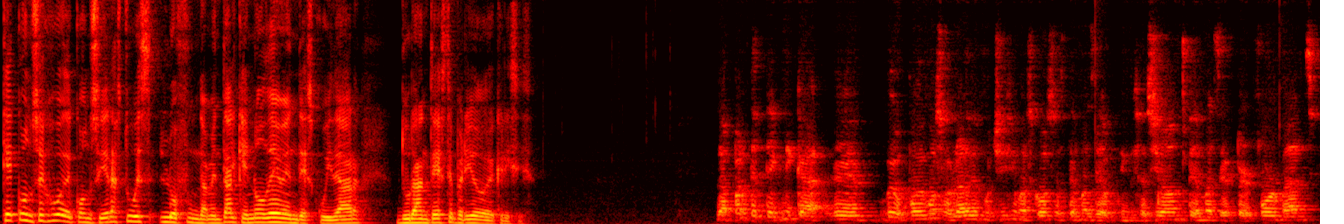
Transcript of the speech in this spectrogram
¿Qué consejo de consideras tú es lo fundamental que no deben descuidar durante este periodo de crisis? Hablar de muchísimas cosas, temas de optimización, temas de performance.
